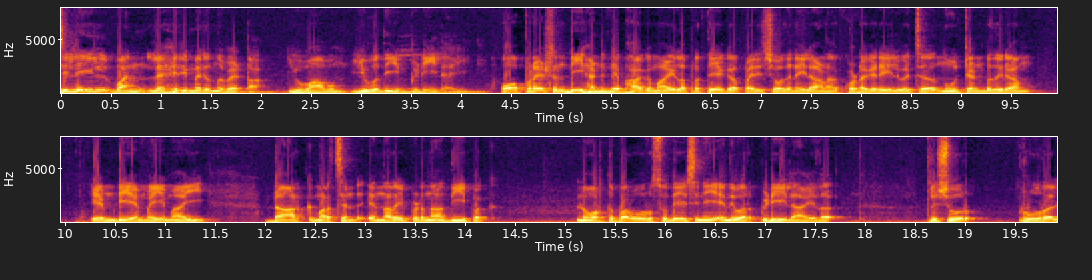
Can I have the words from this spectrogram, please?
ജില്ലയിൽ വൻ ലഹരിമരുന്ന് വേട്ട. യുവാവും യുവതിയും പിടിയിലായി. ഓപ്പറേഷൻ ഡി ഹണ്ടിന്റെ ഭാഗമായുള്ള പ്രത്യേക പരിശോധനയിലാണ് കൊടകരയിൽ വെച്ച് നൂറ്റൻപത് ഗ്രാം എം ഡി എം എയുമായി ഡാർക്ക് മർച്ചന്റ് എന്നറിയപ്പെടുന്ന ദീപക് നോർത്ത് പറവൂർ സ്വദേശിനി എന്നിവർ പിടിയിലായത്. തൃശൂർ റൂറൽ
